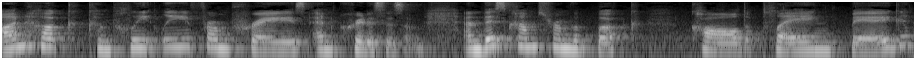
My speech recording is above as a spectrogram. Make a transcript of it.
unhook completely from praise and criticism. And this comes from the book called Playing Big.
